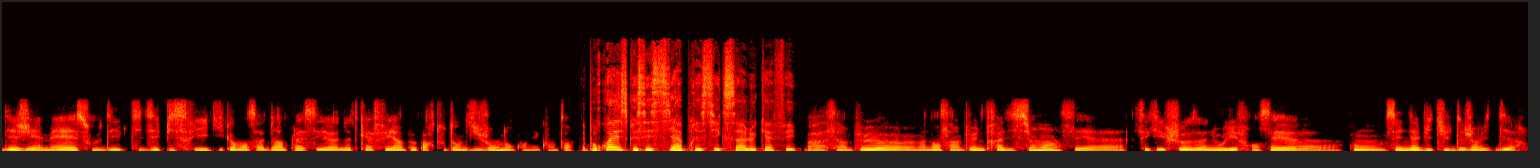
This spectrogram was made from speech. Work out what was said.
des GMS ou des petites épiceries qui commencent à bien placer notre café un peu partout dans Dijon, donc on est content. Et pourquoi est-ce que c'est si apprécié que ça, le café? Bah, C'est un peu, maintenant, c'est un peu une tradition. Hein. C'est, c'est quelque chose, nous, les Français, c'est une habitude, j'ai envie de dire.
